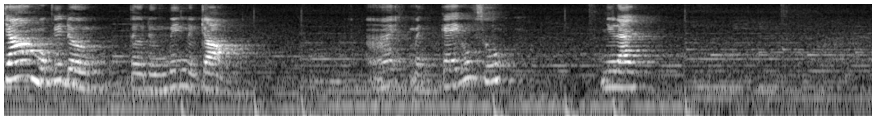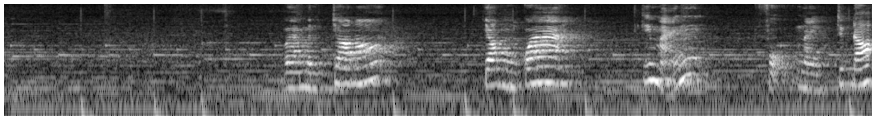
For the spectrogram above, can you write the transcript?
cho một cái đường từ đường biên đường tròn. Đấy, mình kéo xuống. Như đây. Và mình cho nó chồng qua cái mảng phụ này trước đó.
